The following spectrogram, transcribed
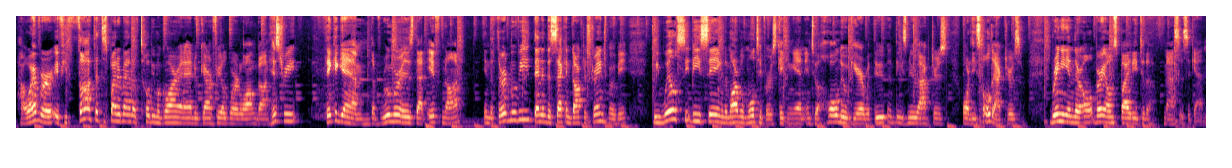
However, if you thought that the Spider-Man of Tobey Maguire and Andrew Garfield were long gone history, think again. The rumor is that if not, in the third movie, then in the second Doctor Strange movie, we will see, be seeing the Marvel multiverse kicking in into a whole new gear with these new actors or these old actors bringing in their own, very own Spidey to the masses again.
